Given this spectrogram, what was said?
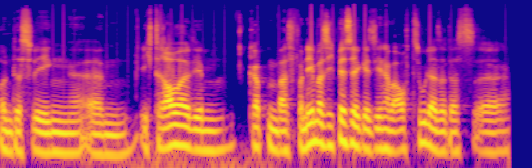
Und deswegen, ähm, ich traue dem Köppen was, von dem, was ich bisher gesehen habe, auch zu, dass er das, äh,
